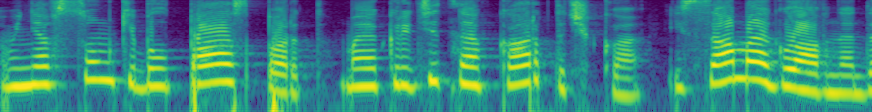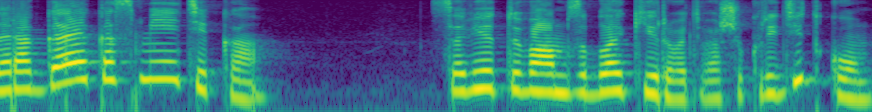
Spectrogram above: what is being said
У меня в сумке был паспорт, моя кредитная карточка и самое главное, дорогая косметика. Советую вам заблокировать вашу кредитку.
